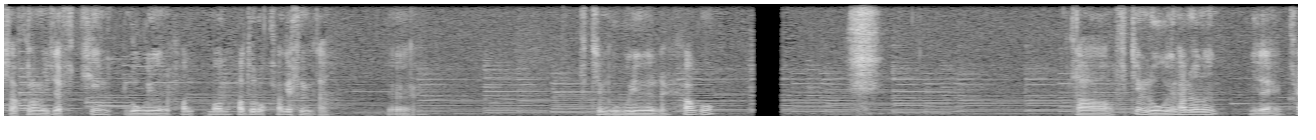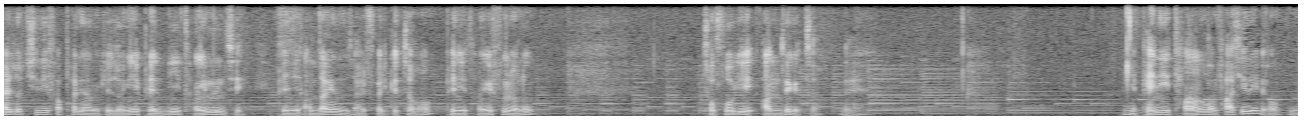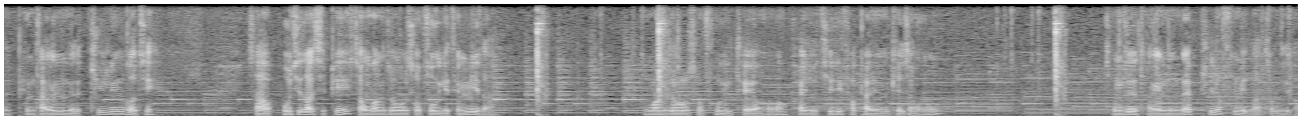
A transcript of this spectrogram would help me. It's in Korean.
자 그럼 이제 스팀 로그인을 한번 하도록 하겠습니다. 예. 스팀 로그인을 하고. 자 스팀 로그인 하면은 이제 카이저 치디 사파리라는 계정이 밴이 당했는지 밴이 안 당했는지 알 수가 있겠죠? 밴이 당했으면은 접속이 안 되겠죠? 네. 밴이 당한 건 사실이에요. 근데 밴 당했는데 풀린 거지 자 보시다시피 정상적으로 접속이 됩니다. 정상적으로 접속이 돼요. 카이저 GD 파파이라는 계정. 정지를 당했는데 풀렸습니다 정지가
